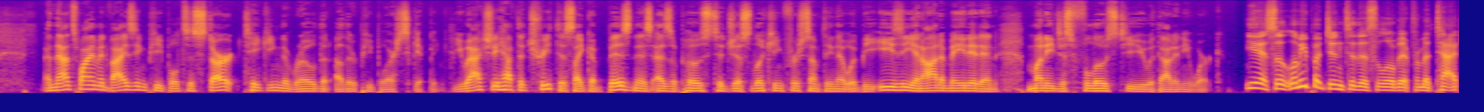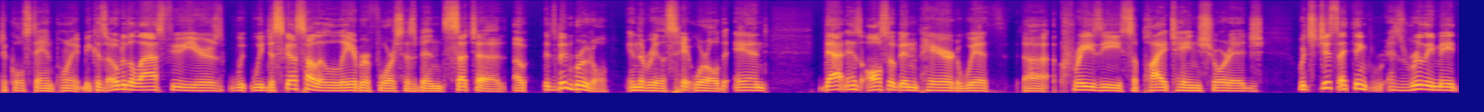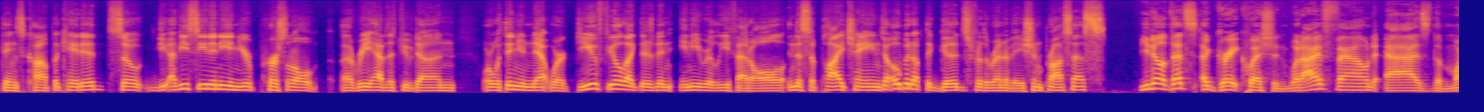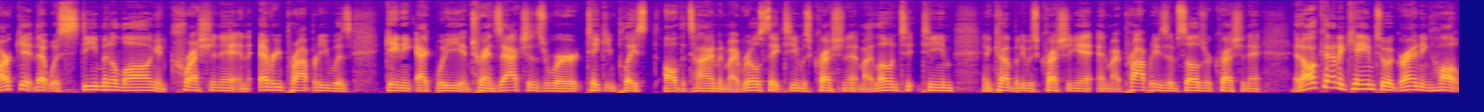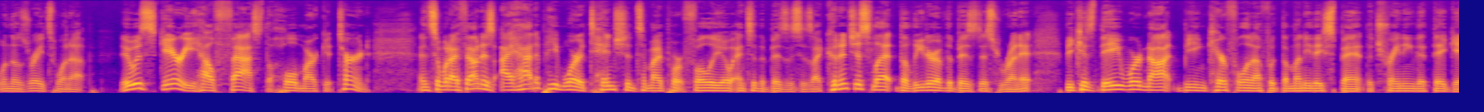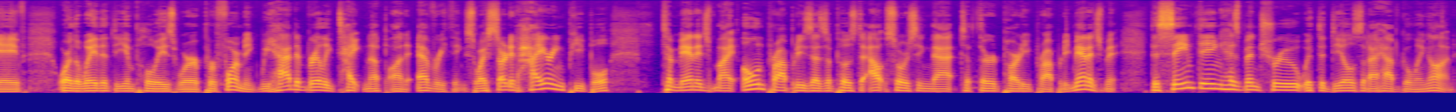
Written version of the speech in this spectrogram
And that's why I'm advising people to start taking the road that other people are skipping. You actually have to treat this like a business as opposed to just looking for something that would be easy and automated and money just flows to you without any work. Yeah, so let me put into this a little bit from a tactical standpoint because over the last few years, we, we discussed how the labor force has been such a, a, it's been brutal in the real estate world. And that has also been paired with uh, a crazy supply chain shortage, which just, I think, has really made things complicated. So have you seen any in your personal uh, rehab that you've done or within your network? Do you feel like there's been any relief at all in the supply chain to open up the goods for the renovation process? You know, that's a great question. What I've found as the market that was steaming along and crushing it, and every property was gaining equity, and transactions were taking place all the time, and my real estate team was crushing it, my loan t- team and company was crushing it, and my properties themselves were crushing it. It all kind of came to a grinding halt when those rates went up. It was scary how fast the whole market turned. And so what I found is I had to pay more attention to my portfolio and to the businesses. I couldn't just let the leader of the business run it because they were not being careful enough with the money they spent, the training that they gave, or the way that the employees were performing. We had to really tighten up on everything. So I started hiring people to manage my own properties as opposed to outsourcing that to third party property management. The same thing has been true with the deals that I have going on.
